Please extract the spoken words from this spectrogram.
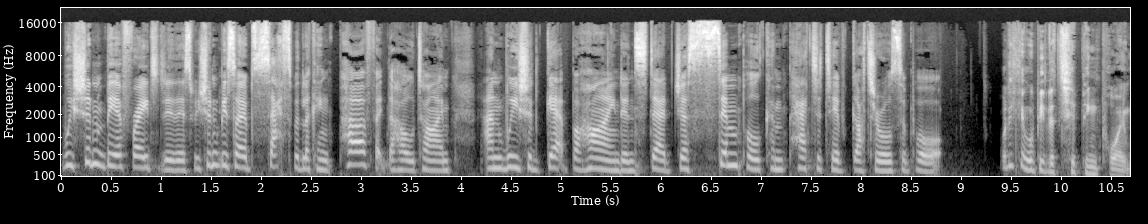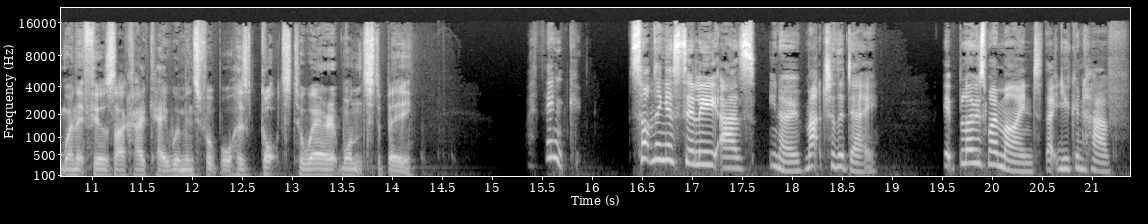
we shouldn't be afraid to do this. We shouldn't be so obsessed with looking perfect the whole time, and we should get behind instead just simple competitive guttural support. What do you think will be the tipping point when it feels like, okay, women's football has got to where it wants to be? I think something as silly as, you know, match of the day. It blows my mind that you can have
